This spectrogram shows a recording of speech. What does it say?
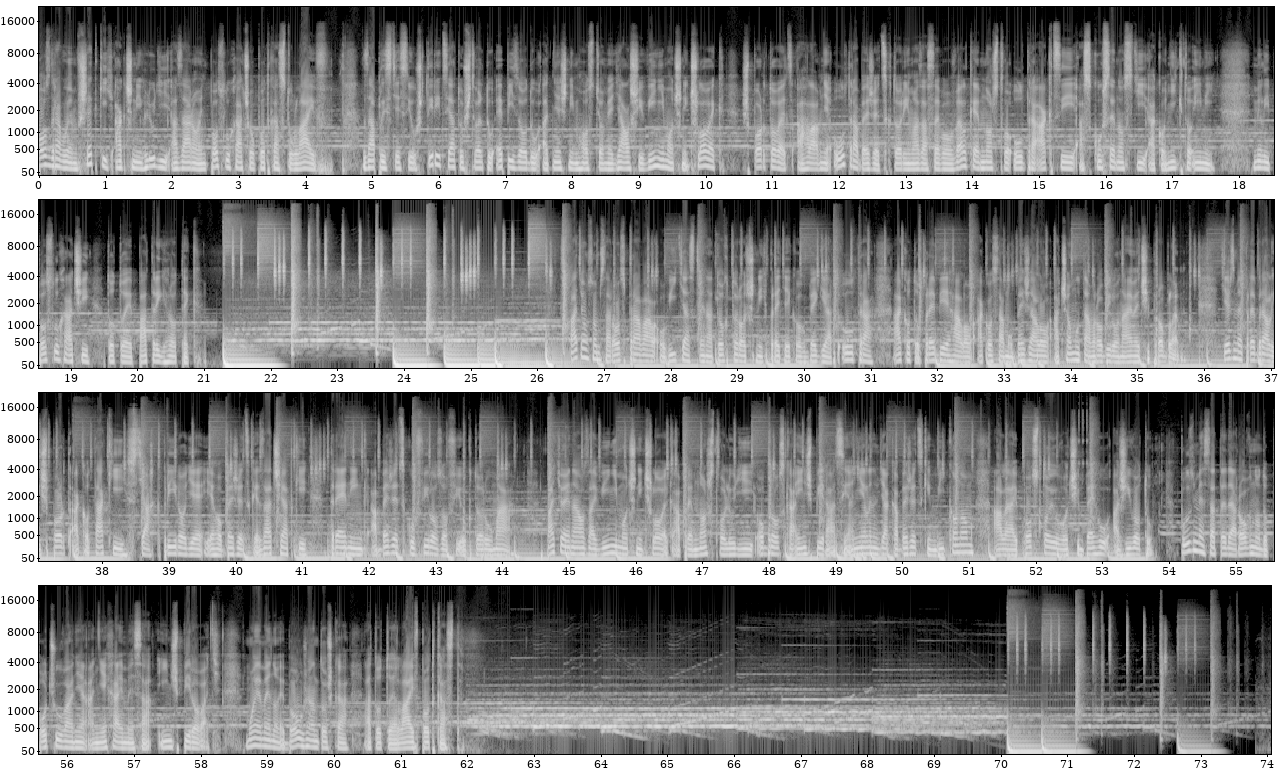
Pozdravujem všetkých akčných ľudí a zároveň poslucháčov podcastu Live. Zapli ste si už 44. epizódu a dnešným hostom je ďalší výnimočný človek, športovec a hlavne ultrabežec, ktorý má za sebou veľké množstvo ultra akcií a skúseností ako nikto iný. Milí poslucháči, toto je Patrik Hrotek. Paťom som sa rozprával o víťazstve na tohtoročných pretekoch Backyard Ultra, ako to prebiehalo, ako sa mu bežalo a čo mu tam robilo najväčší problém. Tiež sme prebrali šport ako taký, vzťah k prírode, jeho bežecké začiatky, tréning a bežeckú filozofiu, ktorú má. Paťo je naozaj výnimočný človek a pre množstvo ľudí obrovská inšpirácia nielen vďaka bežeckým výkonom, ale aj postoju voči behu a životu. Púsme sa teda rovno do počúvania a nechajme sa inšpirovať. Moje meno je Bohužan Toška a toto je live podcast.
